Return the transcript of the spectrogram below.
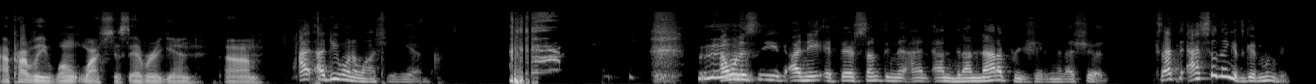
I probably won't watch this ever again. Um, I, I do want to watch it again. I want to see if I need if there's something that I, I'm that I'm not appreciating that I should, because I th- I still think it's a good movie.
